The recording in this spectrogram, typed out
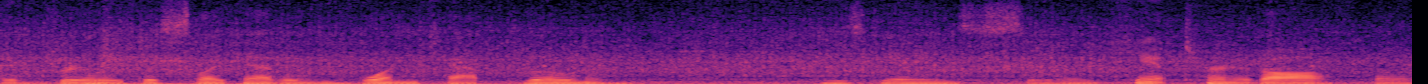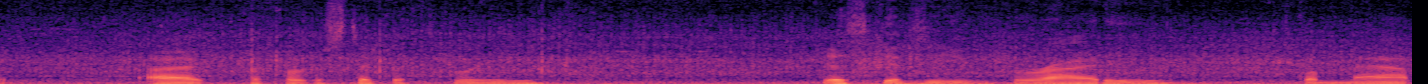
I really dislike having one cap droning these games, so you can't turn it off, but I prefer to stick with three. This gives you variety, the map,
